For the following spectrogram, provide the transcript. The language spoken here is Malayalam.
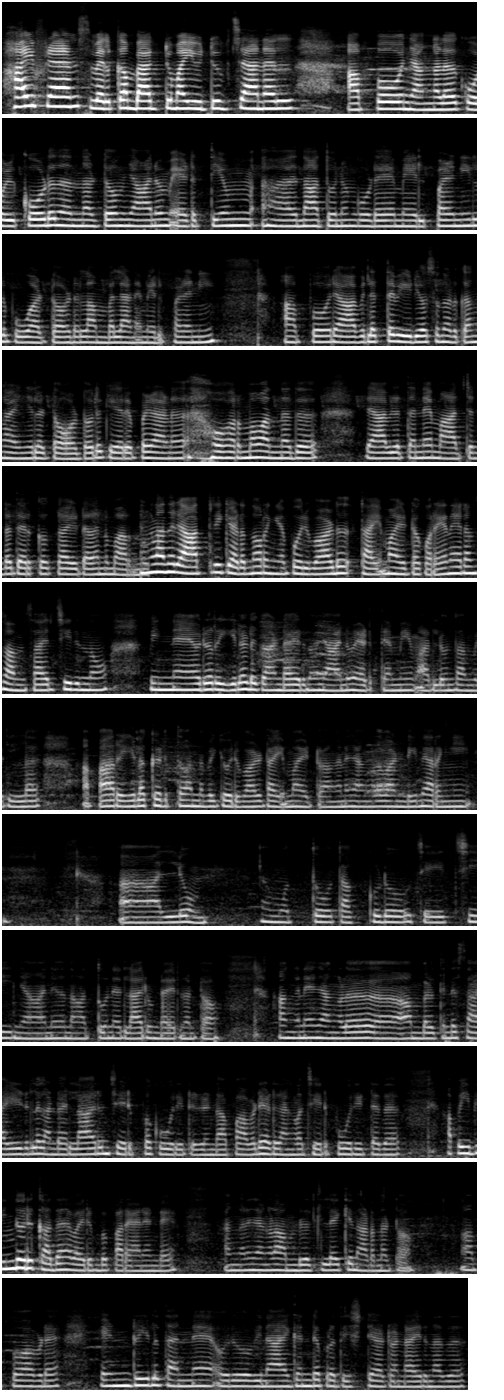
Hi friends welcome back to my YouTube channel അപ്പോൾ ഞങ്ങൾ കോഴിക്കോട് നിന്നിട്ടും ഞാനും ഏടത്തിയും നാത്തൂനും കൂടെ മേൽപ്പഴനിയിൽ പോവാം കേട്ടോ അവിടെയുള്ള അമ്പലമാണ് മേൽപ്പഴനി. അപ്പോൾ രാവിലത്തെ വീഡിയോസ് ഒന്നും എടുക്കാൻ കഴിഞ്ഞില്ല കേട്ടോ ഓട്ടോയിൽ കയറിയപ്പോഴാണ് ഓർമ്മ വന്നത്. രാവിലെ തന്നെ മാറ്റേണ്ട തിരക്കൊക്കെ ആയിട്ട് അതുകൊണ്ട് മറന്നു. ഞങ്ങളന്ന് രാത്രി കിടന്നുറങ്ങിയപ്പോൾ ഒരുപാട് ടൈം ആയിട്ടോ? കുറേ നേരം സംസാരിച്ചിരുന്നു. പിന്നെ ഒരു റീൽ എടുക്കാണ്ടായിരുന്നു. ഞാനും എടുത്തമ്മയും അല്ലും തമ്മിലുള്ള അപ്പോൾ ആ റീലൊക്കെ എടുത്ത് വന്നപ്പോഴേക്കും ഒരുപാട് ടൈമായിട്ടോ അങ്ങനെ ഞങ്ങൾ വണ്ടിയിൽ നിന്ന് ഇറങ്ങി അല്ലും മുത്തു തക്കുടു ചേച്ചി ഞാൻ നാത്തൂൻ എല്ലാവരും ഉണ്ടായിരുന്നു കേട്ടോ. അങ്ങനെ ഞങ്ങൾ അമ്പലത്തിന്റെ സൈഡിൽ കണ്ടു. എല്ലാവരും ചെരുപ്പൊക്കെ ഊരിയിട്ടിട്ടുണ്ട്. അപ്പോൾ അവിടെയാണ് ഞങ്ങൾ ചെരുപ്പ് ഊരിയിട്ടത്. അപ്പോൾ ഇതിന്റെ ഒരു കഥ വരുമ്പോൾ പറയാനുണ്ടേ. അങ്ങനെ ഞങ്ങൾ അമ്പലത്തിലേക്ക് നടന്നിട്ടോ അപ്പോൾ അവിടെ എൻട്രിയിൽ തന്നെ ഒരു വിനായകന്റെ പ്രതിഷ്ഠയായിട്ട് ഉണ്ടായിരുന്നത്.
